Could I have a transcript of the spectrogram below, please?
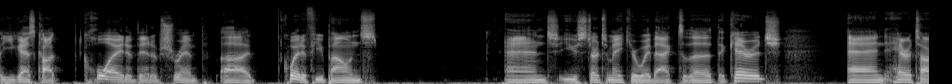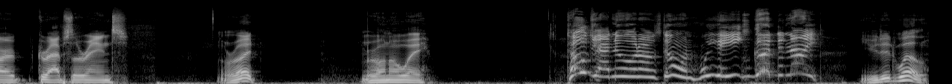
you guys caught quite a bit of shrimp, uh, quite a few pounds, and you start to make your way back to the the carriage. And Heritar grabs the reins. All right, we're on our way. Told you I knew what I was doing. We eating good tonight. You did well.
